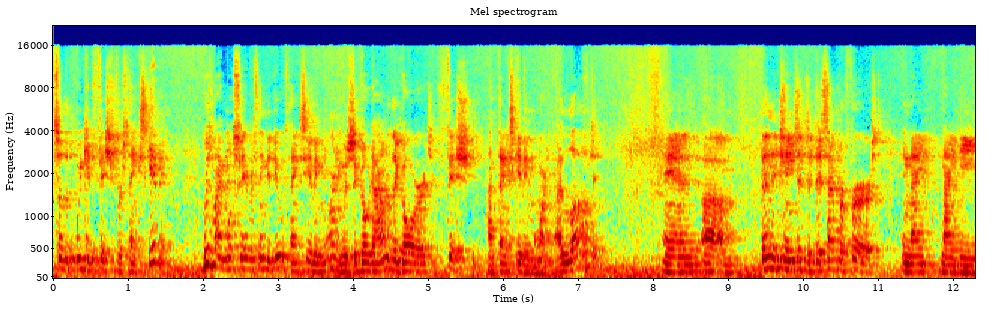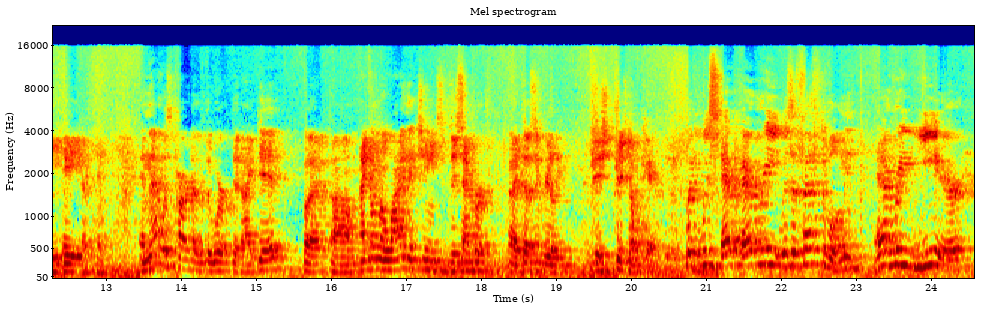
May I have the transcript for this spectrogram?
so that we could fish for Thanksgiving. It was my most favorite thing to do Thanksgiving morning was to go down to the gorge and fish on Thanksgiving morning. I loved it. And um, then they changed it to December 1st in 98, I think. And that was part of the work that I did, but um, I don't know why they changed to December. Uh, it doesn't really, just, fish don't care. But it was ev- every, it was a festival. I mean, every year,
